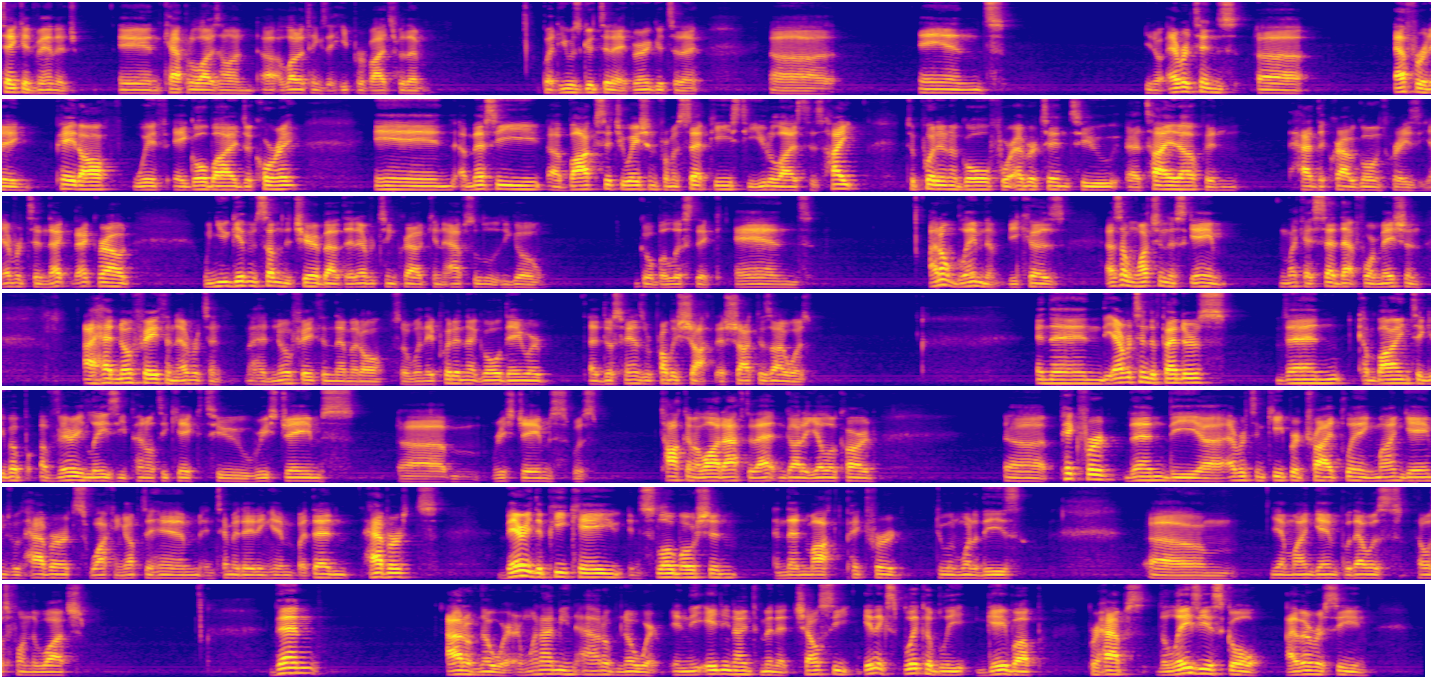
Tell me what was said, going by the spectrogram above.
take advantage and capitalize on uh, a lot of things that he provides for them. But he was good today, very good today, uh, and you know, Everton's uh, efforting paid off with a goal by Doucouré in a messy uh, box situation from a set piece. He utilized his height to put in a goal for Everton to uh, tie it up and had the crowd going crazy. Everton, that that crowd, when you give them something to cheer about, that Everton crowd can absolutely go go ballistic. And I don't blame them because as I'm watching this game, and like I said, that formation, I had no faith in Everton. I had no faith in them at all. So when they put in that goal, they were uh, those fans were probably shocked, as shocked as I was. And then the Everton defenders then combined to give up a very lazy penalty kick to Reece James. Um, James was talking a lot after that and got a yellow card. Uh, Pickford, then the uh, Everton keeper, tried playing mind games with Havertz, walking up to him, intimidating him. But then Havertz buried the PK in slow motion and then mocked Pickford doing one of these. Um, yeah, mind games, but that was that was fun to watch. Then, out of nowhere, and when I mean out of nowhere, in the 89th minute, Chelsea inexplicably gave up perhaps the laziest goal I've ever seen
